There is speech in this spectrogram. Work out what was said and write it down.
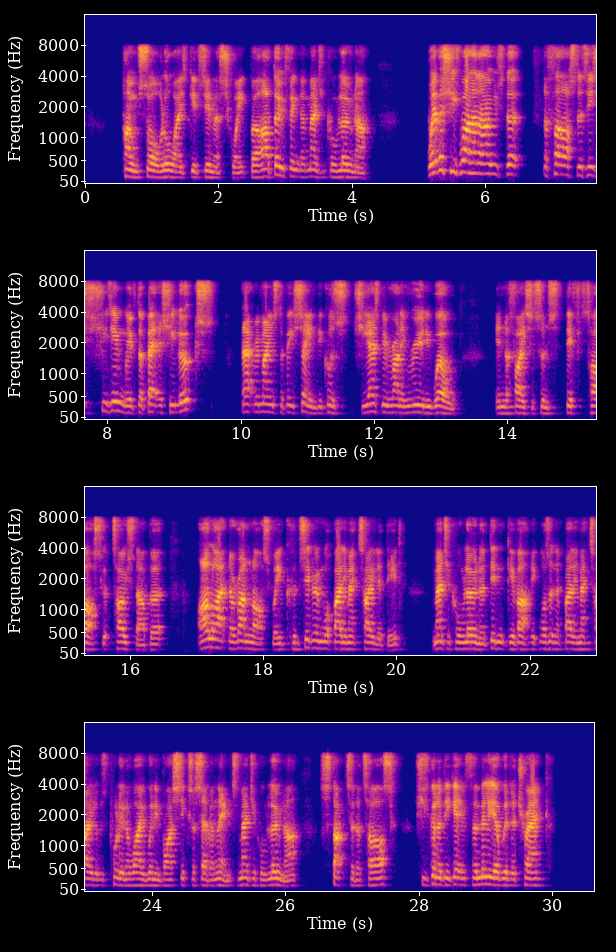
home soil always gives him a squeak. But I do think that Magical Luna, whether she's one of those that the faster is she's in with, the better she looks. That remains to be seen because she has been running really well in the face of some stiff tasks at Towcester. But I liked the run last week, considering what Ballymac Taylor did. Magical Luna didn't give up. It wasn't that Ballymac Taylor was pulling away, winning by six or seven lengths. Magical Luna stuck to the task. She's going to be getting familiar with the track.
